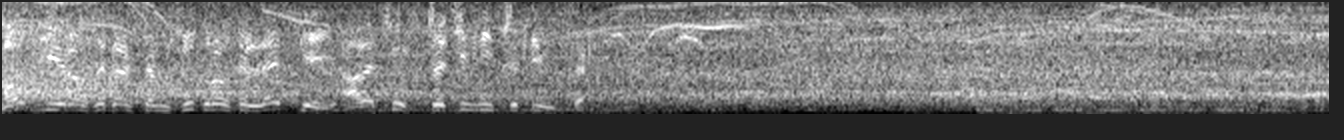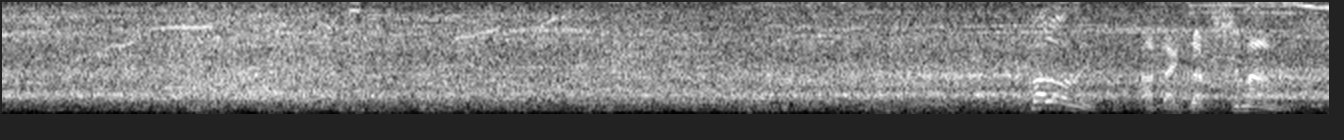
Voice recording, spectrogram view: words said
Mogli rozegrać ten rzut rożny lepiej, ale cóż, przeciwnik przy piłce. Spalony, atak zatrzymany.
